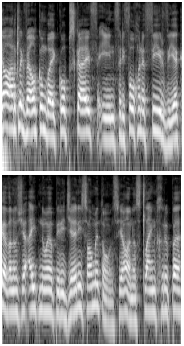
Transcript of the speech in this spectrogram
Ja, hartlik welkom by Kopskuif en vir die volgende 4 weke wil ons jou uitnooi op hierdie journey saam met ons. Ja, in ons klein groepe.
